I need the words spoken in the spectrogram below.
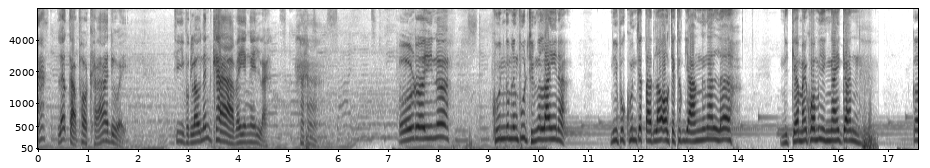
นะ แล้วกับพ่อค้าด้วย ที่พวกเรานั้นฆ่าไปยังไงล่ะฮ่าอะไรนะ คุณกำลังพูดถึงอะไรน่ะ นี่พวกคุณจะตัดเราออกจากทุกอย่างงั้นเหรอ นี่แกหมายความว่ายังไงกัน ก็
